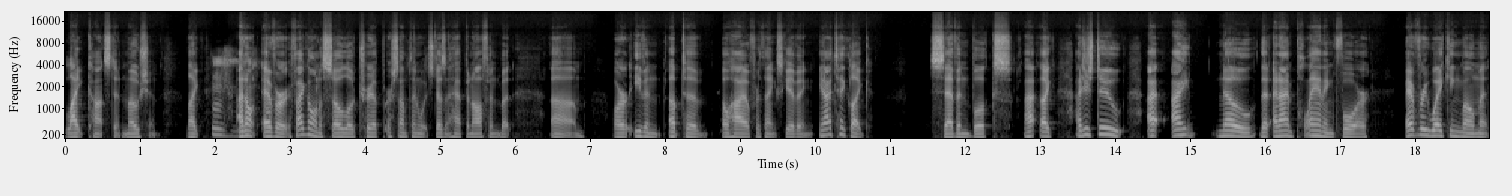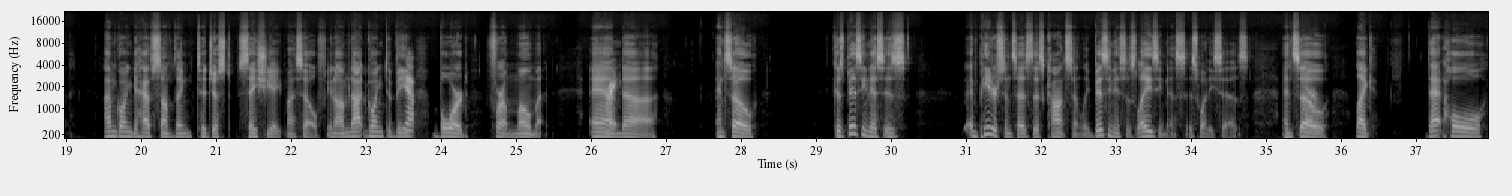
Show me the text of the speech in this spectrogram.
like constant motion like i Mhm. don't ever if i go on a solo trip or something which doesn't happen often but um or even up to ohio for thanksgiving you know i take like seven books i like i just do i i know that and i'm planning for every waking moment i'm going to have something to just satiate myself you know i'm not going to be Yep. bored for a moment and uh and so because busyness is and peterson says this constantly busyness is laziness is what he says and so like that whole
